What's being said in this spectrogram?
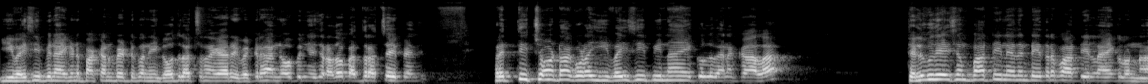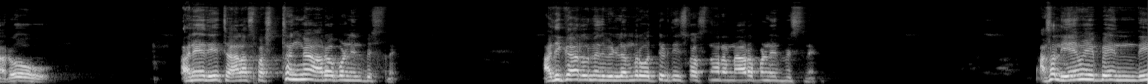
ఈ వైసీపీ నాయకుడిని పక్కన పెట్టుకొని గౌతులక్షణ గారి విగ్రహాన్ని ఓపెన్ చేశారు. అదో పెద్ద రచ్చ అయిపోయింది. ప్రతి చోట కూడా ఈ వైసీపీ నాయకులు వెనకాల తెలుగుదేశం పార్టీ లేదంటే ఇతర పార్టీల నాయకులు ఉన్నారు అనేది చాలా స్పష్టంగా ఆరోపణలు వినిపిస్తున్నాయి. అధికారుల మీద వీళ్ళందరూ ఒత్తిడి తీసుకొస్తున్నారన్న ఆరోపణలు వినిపిస్తున్నాయి. అసలు ఏమైపోయింది?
